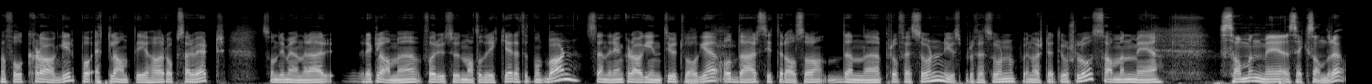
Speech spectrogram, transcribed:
når folk klager på et eller annet de har observert som de mener er reklame for usunn mat og drikke rettet mot barn, sender de en klage inn til utvalget, og der sitter altså denne professoren, jusprofessoren på Universitetet i Oslo, sammen med Sammen med seks andre,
